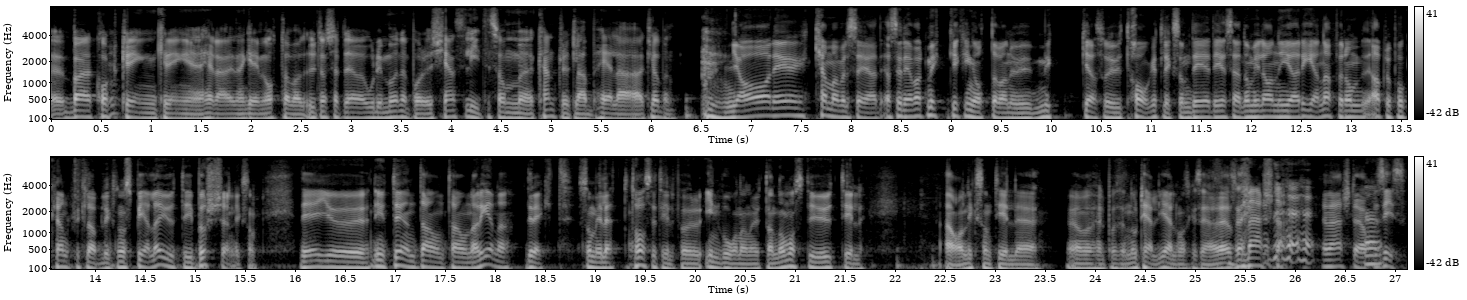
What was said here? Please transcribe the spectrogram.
eh, bara kort kring, kring hela den här grejen med Ottawa. Utan att sätta ord i munnen på det. Det känns lite som eh, country club, hela klubben. Ja, det kan man väl säga. Alltså, det har varit mycket kring Ottawa nu. Mycket alltså, överhuvudtaget. Liksom. Det, det är så här, de vill ha en ny arena, för de, apropå country club, liksom, de spelar ju ute i börsen. Liksom. Det är ju det är inte en downtown-arena direkt som är lätt att ta sig till för invånarna, utan de måste ju ut till, ja, liksom till eh, jag höll på att säga Norrtälje eller vad man ska säga. Märsta. Märsta, ja, precis.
